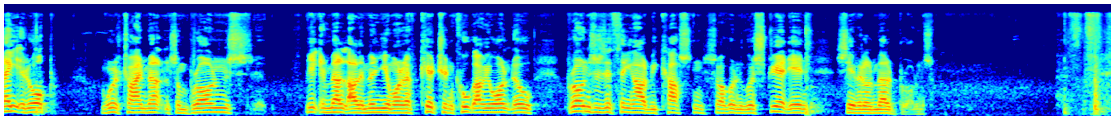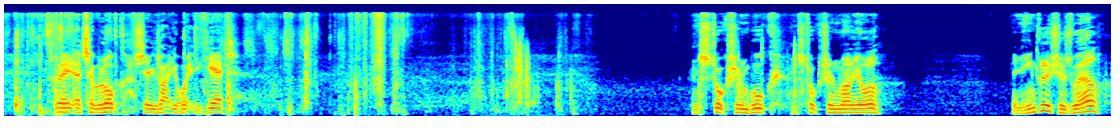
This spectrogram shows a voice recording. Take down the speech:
light it up. I'm going to try and melt in some bronze. You can melt aluminium on a kitchen, cook if you want to. Bronze is the thing I'll be casting, so I'm going to go straight in, see if it'll melt bronze. Right, let's have a look, see exactly what you get. Instruction book, instruction manual, in English as well.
